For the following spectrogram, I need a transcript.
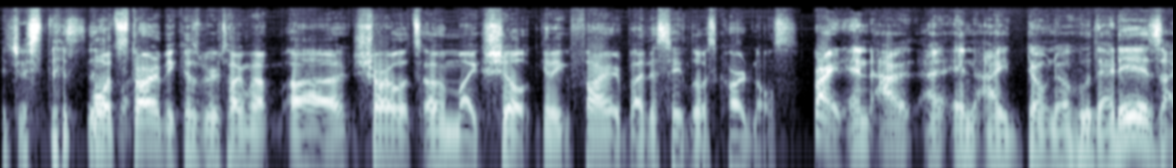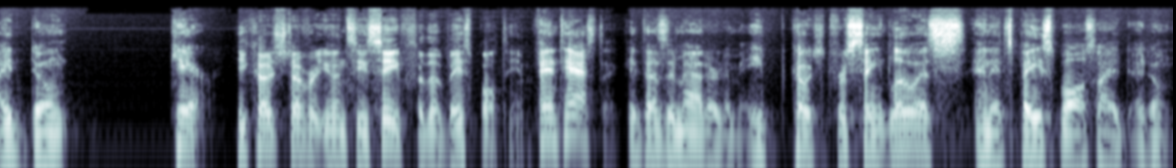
It's just this. Well, it started because we were talking about uh, Charlotte's own Mike Shildt getting fired by the St. Louis Cardinals. right, and I, I and I don't know who that is. I don't care. He coached over at UNCC for the baseball team. Fantastic. It doesn't matter to me. He coached for St. Louis, and it's baseball, so I, I don't.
